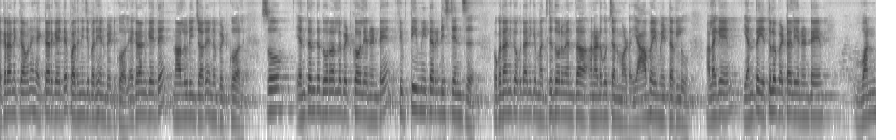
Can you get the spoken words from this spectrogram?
ఎకరానికి కావున హెక్టార్కి అయితే పది నుంచి పదిహేను పెట్టుకోవాలి. ఎకరానికి అయితే నాలుగు నుంచి ఆరు ఎన్నో పెట్టుకోవాలి. సో ఎంతెంత దూరాల్లో పెట్టుకోవాలి అని అంటే ఫిఫ్టీ మీటర్ డిస్టెన్స్. ఒకదానికి ఒకదానికి మధ్య దూరం ఎంత అని అడగొచ్చు అనమాట యాభై మీటర్లు. అలాగే ఎంత ఎత్తులో పెట్టాలి అని అంటే one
